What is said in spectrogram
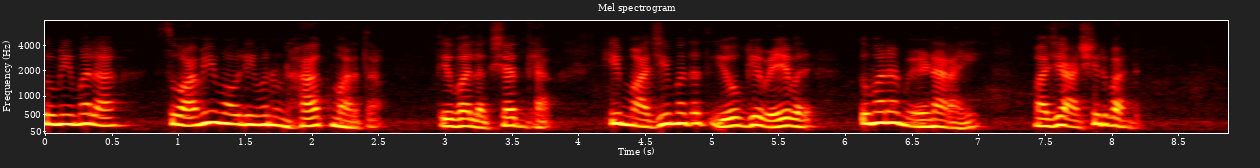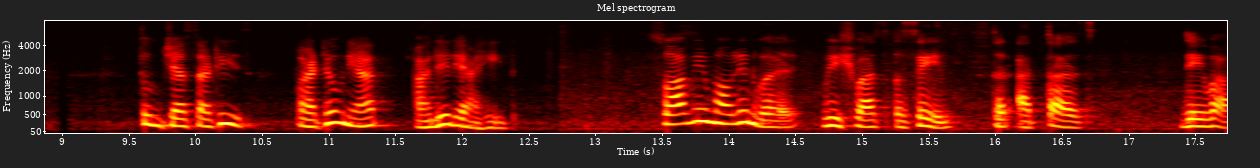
तुम्ही मला स्वामी माऊली म्हणून हाक मारता तेव्हा लक्षात घ्या की माझी मदत योग्य वेळेवर तुम्हाला मिळणार आहे. माझे आशीर्वाद तुमच्यासाठीच पाठवण्यात आलेले आहेत. स्वामी माऊलींवर विश्वास असेल तर आत्ताच देवा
